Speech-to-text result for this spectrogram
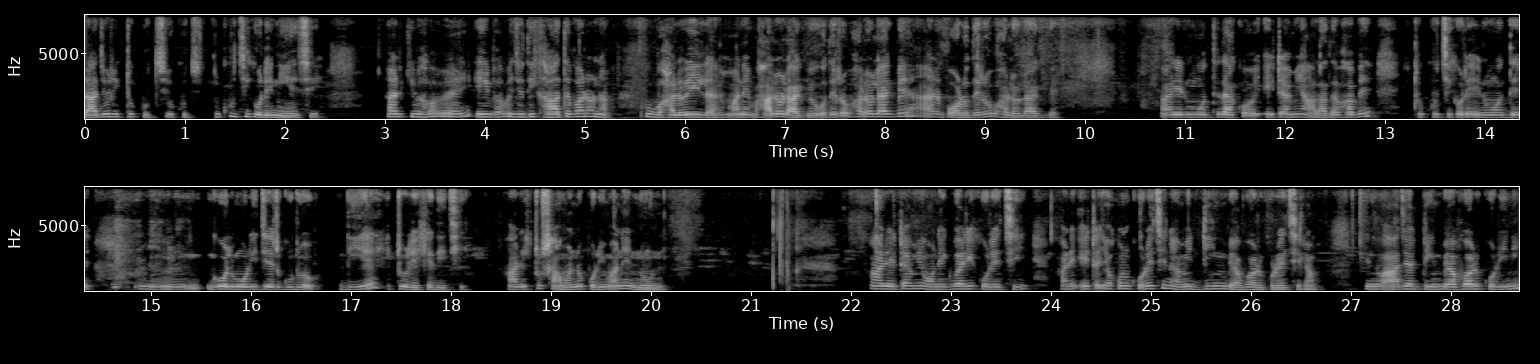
গাজর একটু কুচি কুচি করে নিয়েছি। আর কীভাবে এইভাবে যদি খাওয়াতে পারো না, খুব ভালোই লাগে মানে ভালো লাগবে। ওদেরও ভালো লাগবে আর বড়োদেরও ভালো লাগবে। আর এর মধ্যে দেখো, এটা আমি আলাদাভাবে একটু কুচি করে এর মধ্যে গোলমরিচের গুঁড়ো দিয়ে একটু রেখে দিচ্ছি। আর একটু সামান্য পরিমাণে নুন। আর এটা আমি অনেকবারই করেছি। আর এটা যখন করেছি না, আমি ডিম ব্যবহার করেছিলাম। কিন্তু আজ আর ডিম ব্যবহার করিনি।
